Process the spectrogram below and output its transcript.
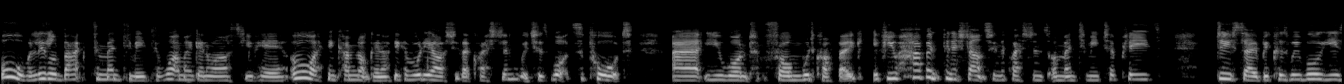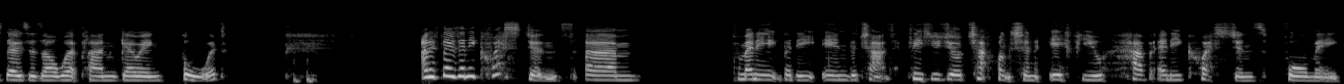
Oh, a little back to Mentimeter. What am I going to ask you here? Oh, I think I'm not going. I think I've already asked you that question, which is what support uh, you want from Woodcraft Folk. If you haven't finished answering the questions on Mentimeter, please do so because we will use those as our work plan going forward. And if there's any questions um, from anybody in the chat, please use your chat function if you have any questions for me.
